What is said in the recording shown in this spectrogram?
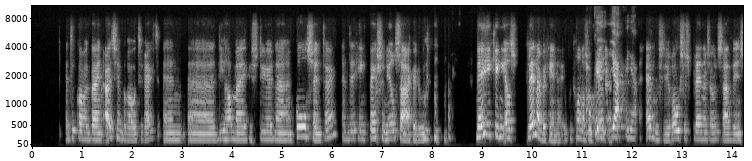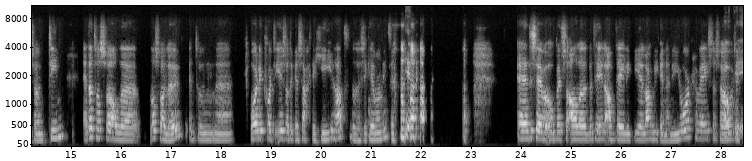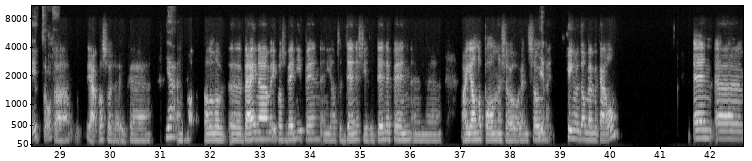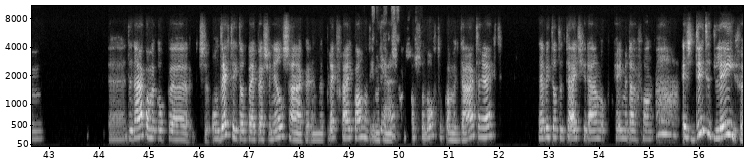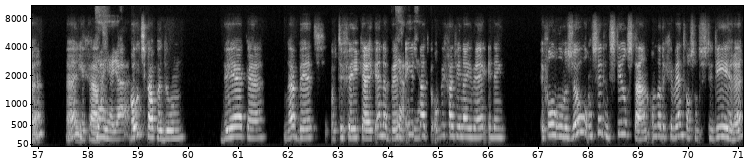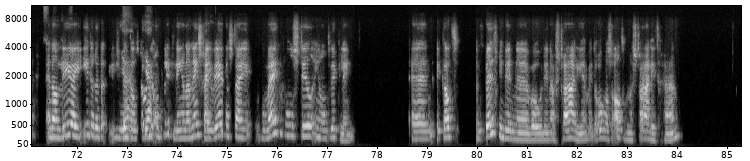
En toen kwam ik bij een uitzendbureau terecht. En eh, die had mij gestuurd naar een callcenter. En daar ging ik personeelszaken doen. nee, ik ging als planner beginnen. Ik begon als Oké, een planner. ja, ja. Hè, dan moesten die roosters plannen. Zo. Dan zaten we in zo'n team. En dat was wel, eh, was wel leuk. En toen eh, hoorde ik voor het eerst dat ik een zachte G had. Dat wist ik helemaal niet. ja. En dus hebben we ook met z'n allen, met de hele afdeling, die lang weekend naar New York geweest en zo. Oké, dus tof. was, eh, ja, was wel leuk. eh. ja. en allemaal eh, bijnamen. Ik was Wendy Pen en die had de Dennis, die had de Denne Pen en Arjanne Pan en zo. En zo Ja. gingen we dan met elkaar om. En ehm, eh, daarna kwam ik op, ontdekte ik dat bij personeelszaken een plek vrij kwam, want iemand ging Ja. in zwangerschapsverlof. Toen kwam ik daar terecht. Heb ik dat een tijdje gedaan, maar op een gegeven moment dacht ik van, "Ah, is dit het leven? Je gaat Ja, ja, ja. boodschappen doen, werken, naar bed, op tv kijken en naar bed. En je staat weer op, je gaat weer naar je werk. Ik denk, ik voelde me zo ontzettend stilstaan, omdat ik gewend was om te studeren. En dan leer je iedere dag, je bent dan zo die ontwikkeling. En dan ineens ga je werken en sta je, voor mijn gevoel, stil in je ontwikkeling. En ik had een penvriendin eh wonen in Australië. En mijn droom was altijd om naar Australië te gaan.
